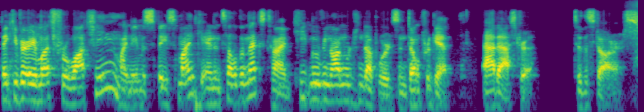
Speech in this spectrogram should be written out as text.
Thank you very much for watching. My name is Space Mike, and until the next time, keep moving onwards and upwards, and don't forget, ad astra, to the stars.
